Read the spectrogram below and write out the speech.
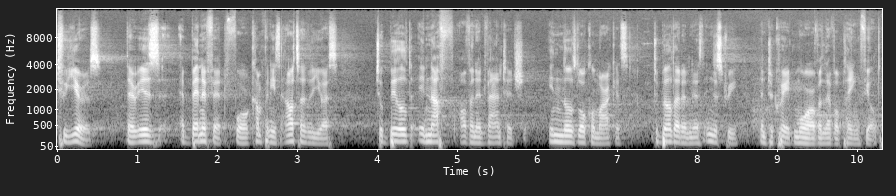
two years, there is a benefit for companies outside the US to build enough of an advantage in those local markets to build out an industry and to create more of a level playing field.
